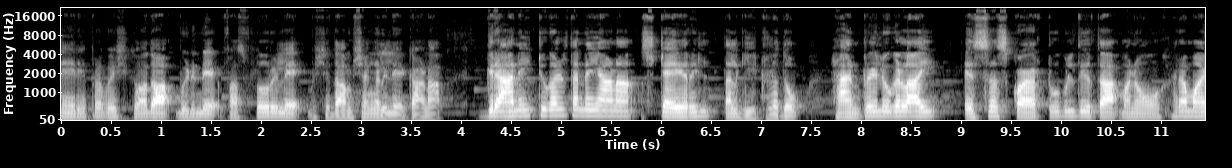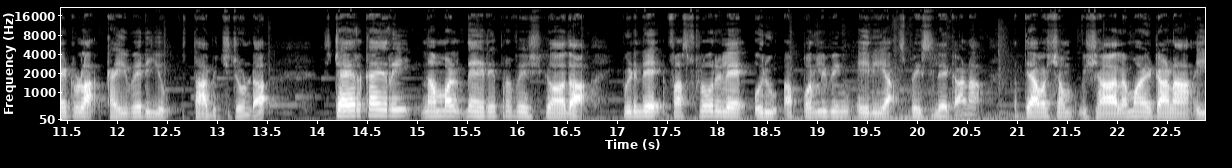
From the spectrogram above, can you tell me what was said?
നേരെ പ്രവേശിക്കുന്നത് വീടിന്റെ ഫസ്റ്റ് ഫ്ലോറിലെ വിശദാംശങ്ങളിലേക്കാണ്. ഗ്രാനൈറ്റുകൾ തന്നെയാണ് സ്റ്റെയറിൽ നൽകിയിട്ടുള്ളതും. ഹാൻഡ് റെയിലുകളായി എസ് എസ് സ്ക്വയർ ട്യൂബിൽ തീർത്ത മനോഹരമായിട്ടുള്ള കൈവരിയും സ്ഥാപിച്ചിട്ടുണ്ട്. സ്റ്റെയർ കയറി നമ്മൾ നേരെ പ്രവേശിക്കുന്നത് വീടിന്റെ ഫസ്റ്റ് ഫ്ലോറിലെ ഒരു അപ്പർ ലിവിംഗ് ഏരിയ സ്പേസിലേക്കാണ് അത്യാവശ്യം വിശാലമായിട്ടാണ് ഈ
